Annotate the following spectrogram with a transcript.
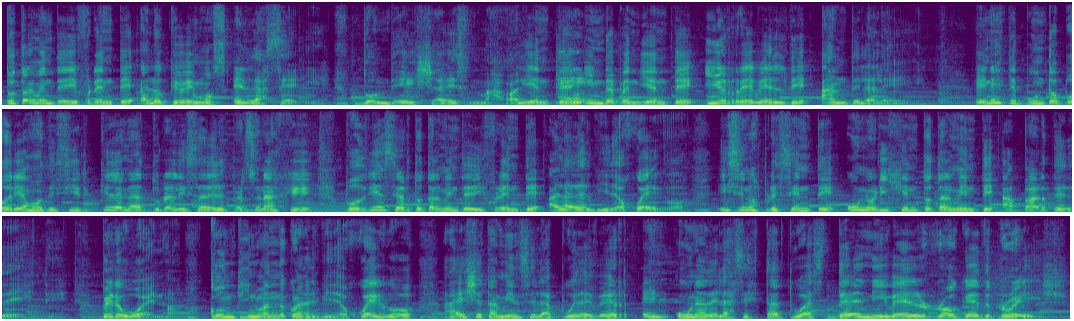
totalmente diferente a lo que vemos en la serie, donde ella es más valiente, independiente y rebelde ante la ley. En este punto podríamos decir que la naturaleza del personaje podría ser totalmente diferente a la del videojuego, y se nos presente un origen totalmente aparte de este. Pero bueno, continuando con el videojuego, a ella también se la puede ver en una de las estatuas del nivel Rocket Ridge.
